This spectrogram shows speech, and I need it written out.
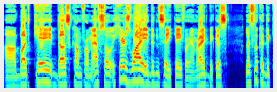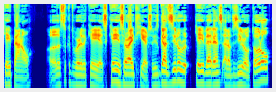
Uh, but K does come from F, so here's why it didn't say K for him, right? Because let's look at the K panel. Uh, let's look at where the K is. K is right here, so he's got 0 K variants out of 0 total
